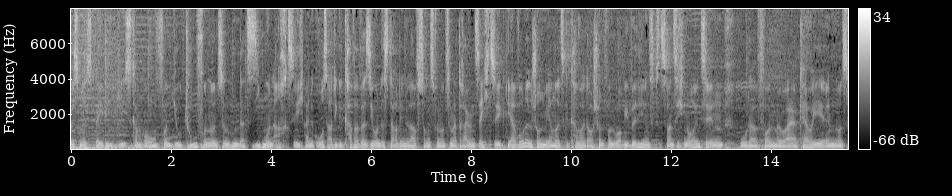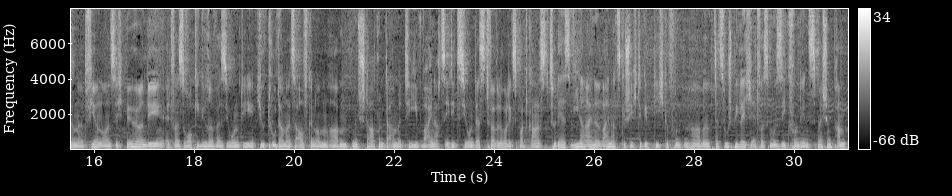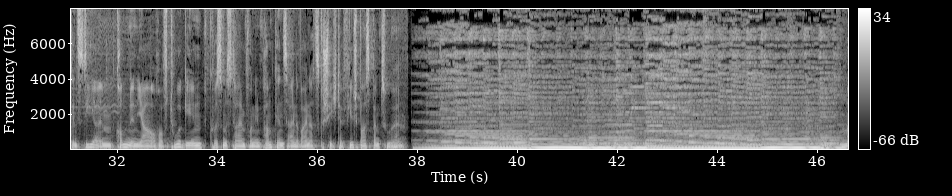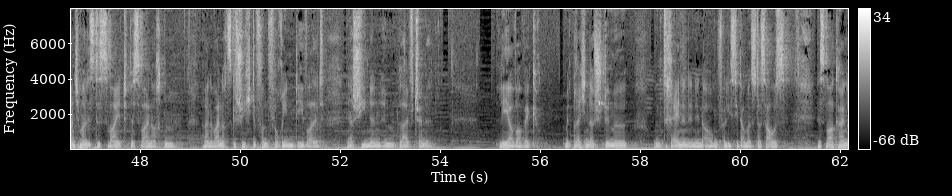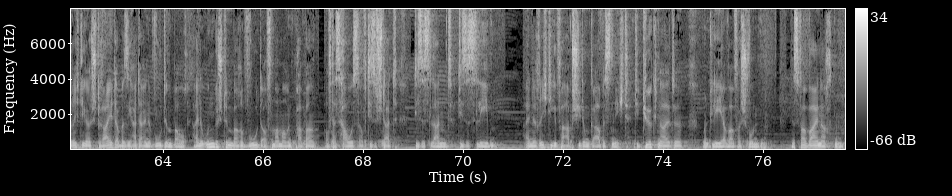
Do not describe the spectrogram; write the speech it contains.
Christmas Baby Please Come Home von U2 von 1987. Eine großartige Coverversion des Darlene Love Songs von 1963. Der wurde schon mehrmals gecovert, auch schon von Robbie Williams 2019 oder von Mariah Carey in 1994. Wir hören die etwas rockigere Version, die U2 damals aufgenommen haben und starten damit die Weihnachtsedition des Travelholics Podcast, zu der es wieder eine Weihnachtsgeschichte gibt, die ich gefunden habe. Dazu spiele ich etwas Musik von den Smashing Pumpkins, die ja im kommenden Jahr auch auf Tour gehen. Christmas Time von den Pumpkins, eine Weihnachtsgeschichte. Viel Spaß beim Zuhören. Manchmal ist es weit bis Weihnachten. Eine Weihnachtsgeschichte von Florin Dewald, erschienen im Live-Channel. Lea war weg. Mit brechender Stimme und Tränen in den Augen verließ sie damals das Haus. Es war kein richtiger Streit, aber sie hatte eine Wut im Bauch. Eine unbestimmbare Wut auf Mama und Papa, auf das Haus, auf diese Stadt, dieses Land, dieses Leben. Eine richtige Verabschiedung gab es nicht. Die Tür knallte und Lea war verschwunden. Es war Weihnachten.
